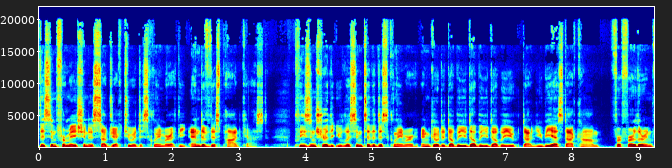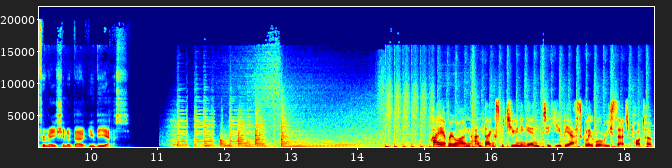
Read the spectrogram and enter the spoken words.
This information is subject to a disclaimer at the end of this podcast. Please ensure that you listen to the disclaimer and go to www.ubs.com for further information about UBS. Hi, everyone, and thanks for tuning in to UBS Global Research Pod Hub,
